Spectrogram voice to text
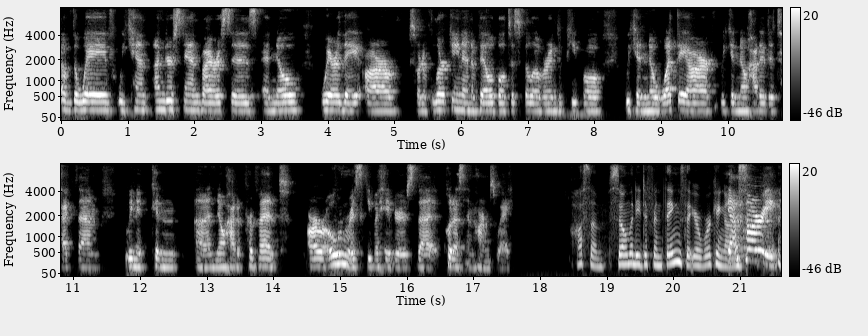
of the wave. We can understand viruses and know where they are sort of lurking and available to spill over into people. We can know what they are, we can know how to detect them, we can uh, know how to prevent our own risky behaviors that put us in harm's way. Awesome. So many different things that you're working on. Yeah, sorry.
